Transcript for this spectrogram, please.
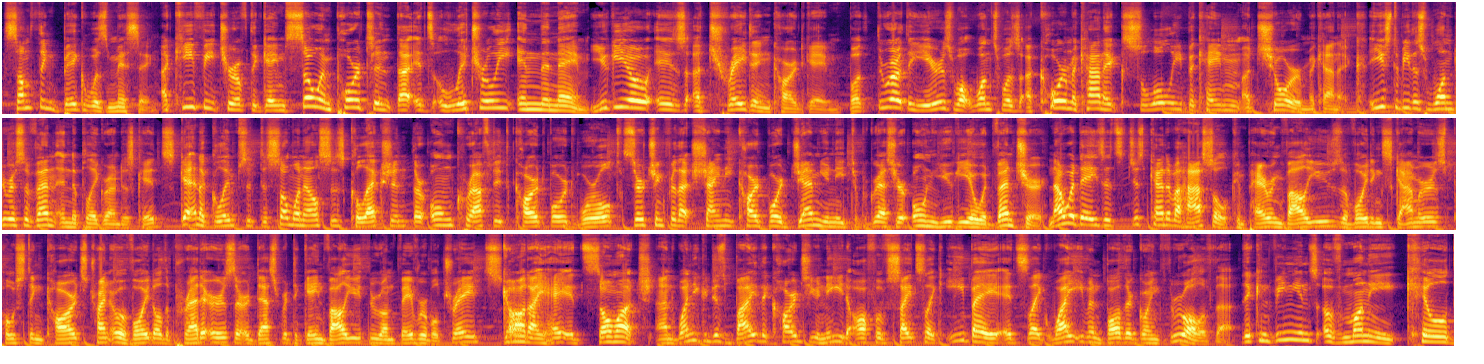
something big was missing. A key feature of the game so important that it's literally in the name. Yu-Gi-Oh! is a trading card game, but throughout the years, what once was a core mechanic slowly became a chore mechanic. It used to be this wondrous event in the playground as kids, getting a glimpse into someone else's collection, their own crafted cardboard world, searching for that shiny cardboard gem you need to progress your own Yu-Gi-Oh! adventure. Nowadays, it's just kind of a hassle, comparing values, avoiding scammers, posting cards, trying to avoid all the predators that are desperate to gain value through unfavorable trades. God, I hate it so much. And when you can just buy the cards you need off of sites like eBay, it's like, why even bother going through all of that? The convenience of money killed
